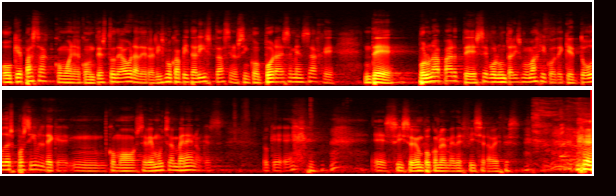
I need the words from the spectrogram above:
¿O qué pasa, como en el contexto de ahora de realismo capitalista, se nos incorpora ese mensaje de, por una parte, ese voluntarismo mágico de que todo es posible, de que, mm, como se ve mucho en Veneno, que es lo que... eh, sí, ve un poco meme de Fisher a veces.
